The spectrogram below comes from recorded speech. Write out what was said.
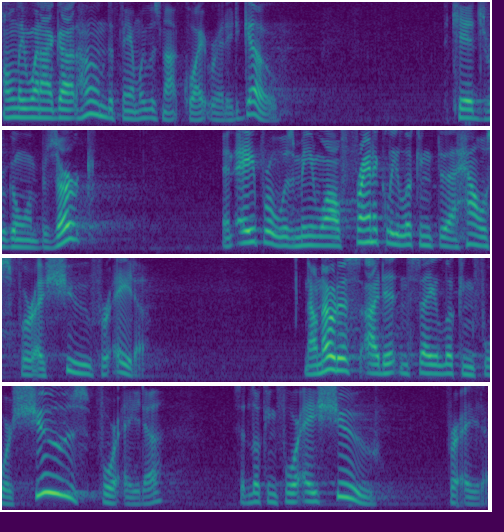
Only when I got home the family was not quite ready to go. The kids were going berserk, and April was meanwhile frantically looking through the house for a shoe for Ada. Now, notice I didn't say looking for shoes for Ada, I said looking for a shoe for Ada.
